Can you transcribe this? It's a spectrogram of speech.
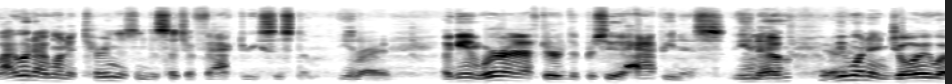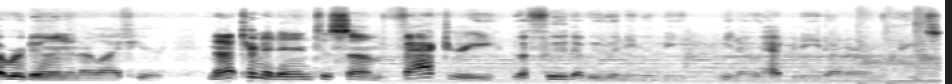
why would i want to turn this into such a factory system you know Right. again we're after the pursuit of happiness you know we want to enjoy what we're doing in our life here not turn it into some factory of food that we wouldn't even be you know happy to eat on our own plates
